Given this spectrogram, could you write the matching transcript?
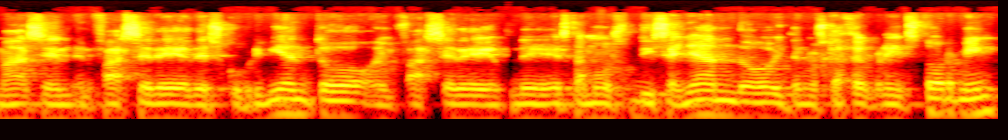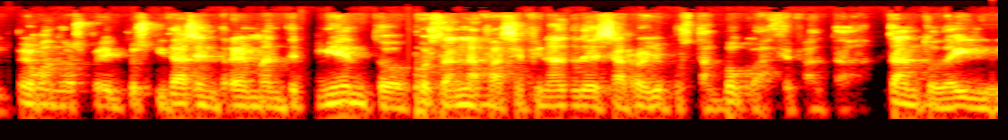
más en, en fase de descubrimiento, en fase de, de, estamos diseñando y tenemos que hacer brainstorming, pero cuando los proyectos quizás entran en mantenimiento, pues están en la fase final de desarrollo, pues tampoco hace falta tanto daily.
